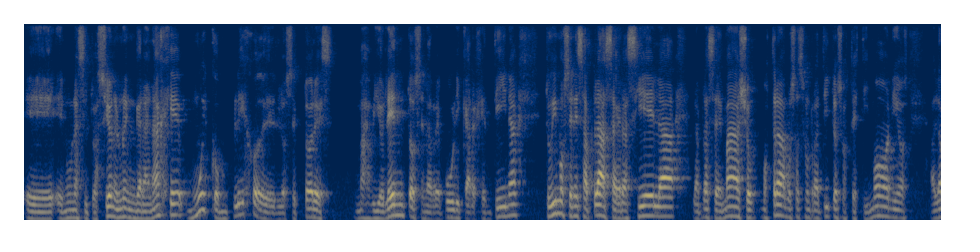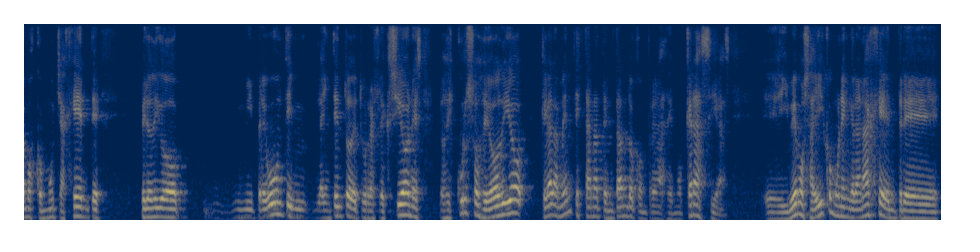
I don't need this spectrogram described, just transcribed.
en una situación, en un engranaje muy complejo de los sectores más violentos en la República Argentina. Tuvimos en esa plaza, Graciela, la Plaza de Mayo, mostrábamos hace un ratito esos testimonios, hablamos con mucha gente pero digo, mi pregunta y la intento de tu reflexión es, los discursos de odio claramente están atentando contra las democracias. Eh, y vemos ahí como un engranaje entre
